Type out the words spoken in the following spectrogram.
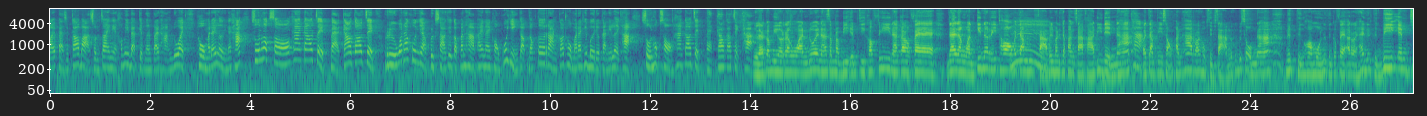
1,989 บาท สนใจเนี่ยเขามีแบบเก็บเงินปลายทางด้วย โทรมาได้เลยนะคะ 062-597-8997 หรือว่าถ้าคุณอยากปรึกษาเกี่ยวกับปัญหาภายในของผู้หญิงกับดรรันก็โทรมาได้ที่เบอร์เดียวกันนี้เลยค่ะ 062-597-8997 ค่ะ แล้วก็มีรางวัลด้วยนะสำหรับ BMG Coffee นะกาแฟได้รางวัลกินนรีทองประจำสาเป็นผลิตภัณฑ์สาขาดีเด่นนะฮะ ค่ะ ประจำปี2563 นะคุณผู้ชมนะฮะ นึกถึงฮอร์โมน นึกถึงกาแฟอร่อยให้นึกถึง BMG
